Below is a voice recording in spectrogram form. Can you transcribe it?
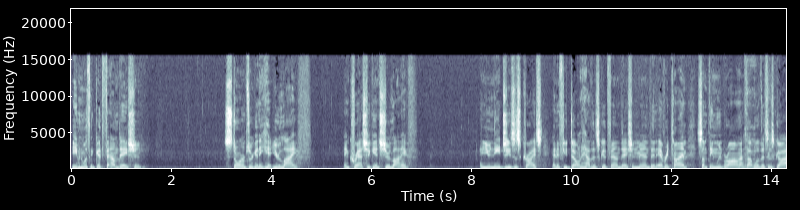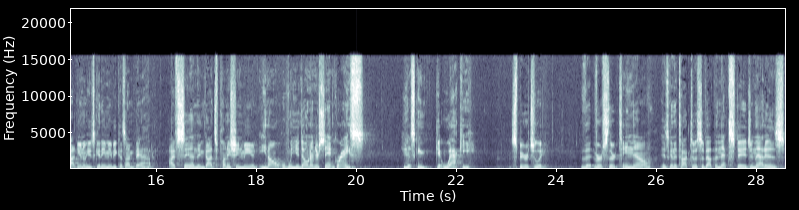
even with a good foundation. Storms are going to hit your life and crash against your life. And you need Jesus Christ. And if you don't have this good foundation, man, then every time something went wrong, I thought, well, this is God. You know, He's getting me because I'm bad. I've sinned and God's punishing me. And you know, when you don't understand grace, you just can get wacky spiritually. The, verse 13 now is going to talk to us about the next stage, and that is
